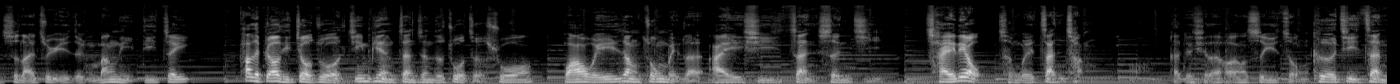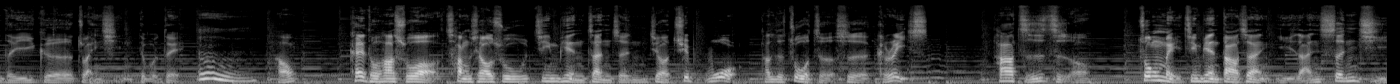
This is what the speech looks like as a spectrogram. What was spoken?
是来自于这个 Money DJ，它的标题叫做《晶片战争》的作者说，华为让中美的 IC 战升级，材料成为战场，哦，感觉起来好像是一种科技战的一个转型，对不对？嗯，好。开头他说哦，畅销书《晶片战争》叫《Chip War》，它的作者是 Chris，他直指哦，中美晶片大战已然升级，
